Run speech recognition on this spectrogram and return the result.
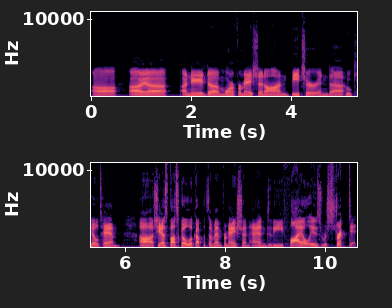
uh, I uh, I need uh, more information on Beecher and uh, who killed him." Uh, she has Fusco look up some information, and the file is restricted.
